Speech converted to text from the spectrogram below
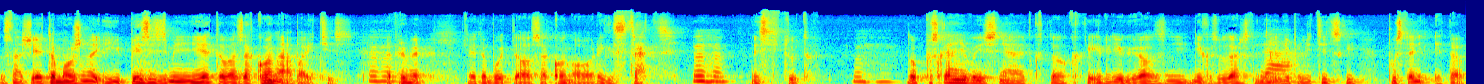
значит, это можно и без изменения этого закона обойтись. Uh -huh. Например, это будет закон о регистрации uh -huh. институтов. Uh -huh. Но пускай они выясняют, кто какие религиозные, не государственные, да. не политические. Пусть они это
